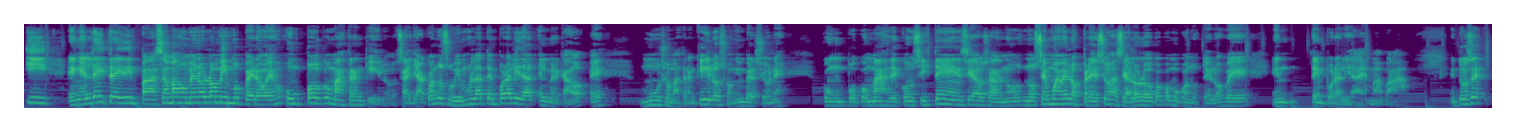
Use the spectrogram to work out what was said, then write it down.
Y en el day trading pasa más o menos lo mismo, pero es un poco más tranquilo. O sea, ya cuando subimos la temporalidad, el mercado es mucho más tranquilo, son inversiones con un poco más de consistencia, o sea, no, no se mueven los precios hacia lo loco como cuando usted los ve en temporalidades más bajas. Entonces,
